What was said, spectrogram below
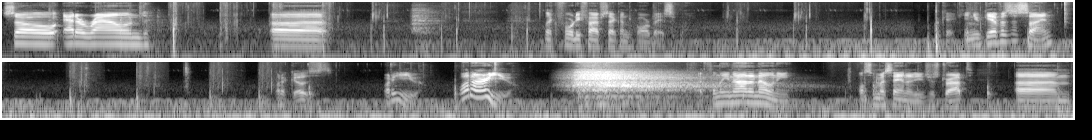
So at around, uh, like 45 seconds more, basically. Okay, can you give us a sign? What a ghost. What are you? What are you? Definitely not an Oni. Also, my sanity just dropped. Um,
